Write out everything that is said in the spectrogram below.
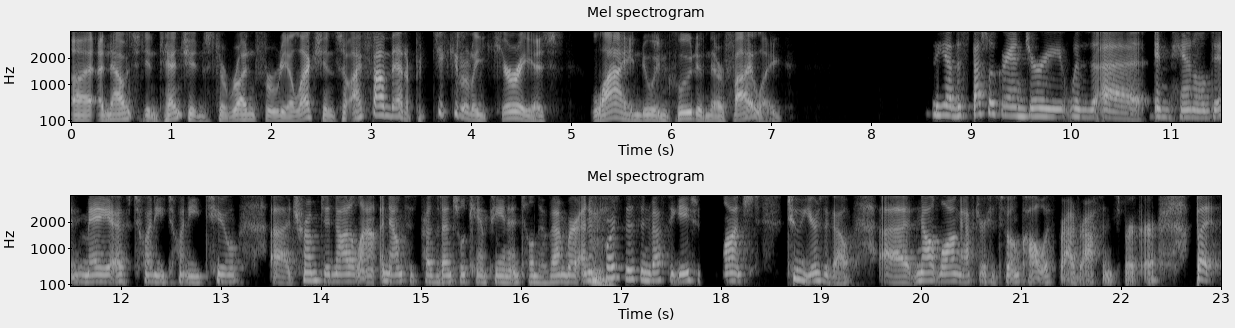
uh, announced intentions to run for reelection. So I found that a particularly curious line to include in their filing. Yeah, the special grand jury was uh, impaneled in May of 2022. Uh, Trump did not allow, announce his presidential campaign until November. And of hmm. course, this investigation was launched two years ago, uh, not long after his phone call with Brad Raffensperger. But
